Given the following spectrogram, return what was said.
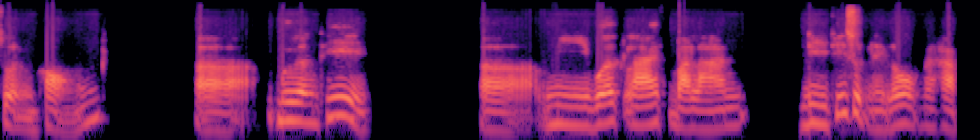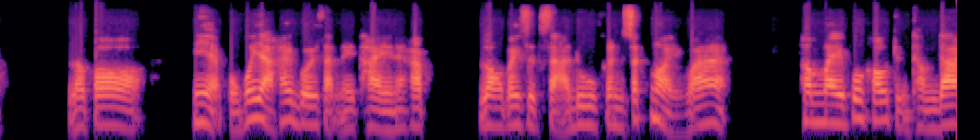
ส่วนของเออเมืองที่มี work life balance ดีที่สุดในโลกนะครับ แล้วก็เนี่ยผมก็อยากให้บริษัทในไทยนะครับ ลองไปศึกษาดูกันสักหน่อยว่าทำไมพวกเขาถึงทำได้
